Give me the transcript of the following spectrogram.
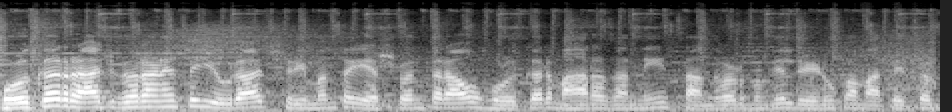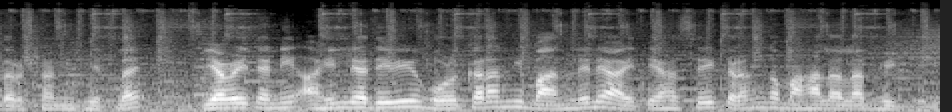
होळकर राजघराण्याचे युवराज श्रीमंत यशवंतराव होळकर महाराजांनी चांदवडमधील रेणुका मातेचं दर्शन घेतलंय. यावेळी त्यांनी अहिल्यादेवी होळकरांनी बांधलेल्या ऐतिहासिक रंगमहालाला भेट दिली.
